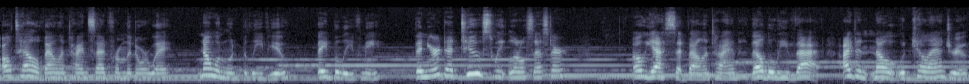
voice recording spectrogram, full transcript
I'll tell, Valentine said from the doorway. No one would believe you. They'd believe me. Then you're dead too, sweet little sister. Oh, yes, said Valentine. They'll believe that. I didn't know it would kill Andrew,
